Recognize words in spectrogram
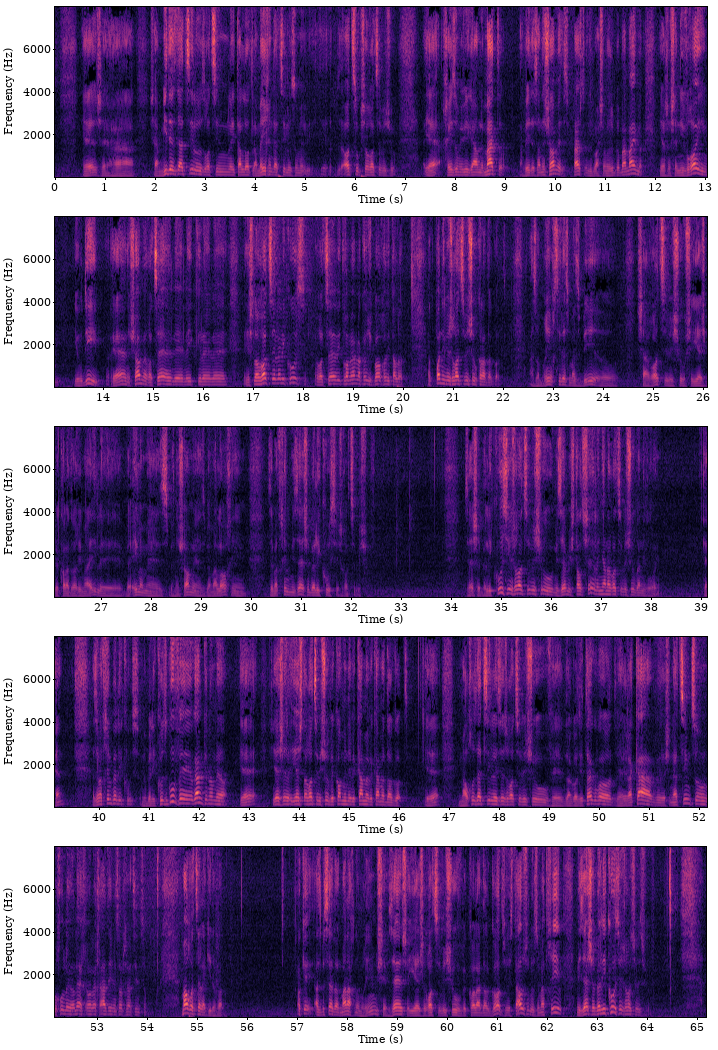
שה, שהמידס דה אצילוס רוצים להתעלות, למכן דה אצילוס הוא מביא. זה עוד סוג של רוצה ושוב. אחרי זה הוא מביא גם למטו, אבידס הנשומס, פשטו, זה מה שאומרים פה במים, יש שנברואים, יהודי, נשומר, רוצה, ל, ל, ל, ל, יש לו רוצה לליכוס, רוצה להתרומם לקדוש ברוך הוא להתעלות. הקפונים יש רוצה ושוב כל הדרגות. אז אומרים, חסידס מסביר שהרוצי ושוב שיש בכל הדברים האלה, באילומס, בנשומס, במלוכים, זה מתחיל מזה שבליכוס יש רוצי ושוב. זה שבליכוס יש רוצי ושוב, מזה משתלשל עניין הרוצי ושוב בנברואים. כן? אז זה מתחיל בליכוס. ובליכוס גוף הוא גם כן אומר, יש, יש את הרוצי ושוב בכל מיני, בכמה וכמה דרגות. מלכוס דאצילס יש רוצה ושוב, ודרגות יותר גבוהות, ורקב, ושני הצמצום וכולי, הולך, הולך עד אינסוף של הצמצום. מה הוא רוצה להגיד אבל? אוקיי, אז בסדר, מה אנחנו אומרים? שזה שיש רוצה ושוב בכל הדרגות, שיש סטל שלו, זה מתחיל מזה שבליכוס יש רוצה ושוב.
